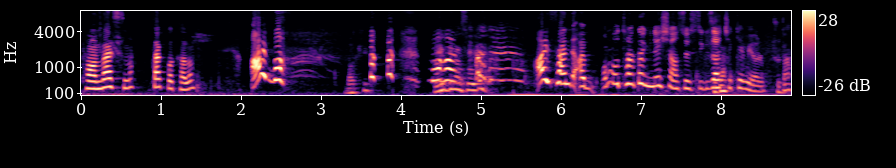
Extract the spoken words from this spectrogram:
Tamam ver şunu. Tak bakalım. Ay bah. Bakayım. Benimki nasıl oldu? Ay sen de ay, ama o taraftan güneş yansıyor sizi güzel Şuradan. çekemiyorum. Şuradan.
